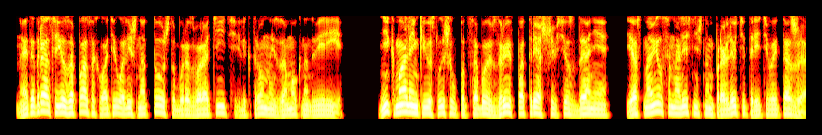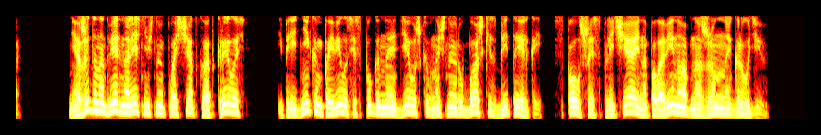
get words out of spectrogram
На этот раз ее запаса хватило лишь на то, чтобы разворотить электронный замок на двери. Ник маленький услышал под собой взрыв, потрясший все здание, и остановился на лестничном пролете третьего этажа. Неожиданно дверь на лестничную площадку открылась, и перед Ником появилась испуганная девушка в ночной рубашке с бретелькой, сползшей с плеча и наполовину обнаженной грудью.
